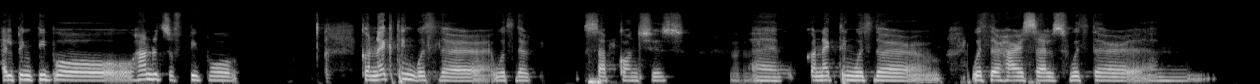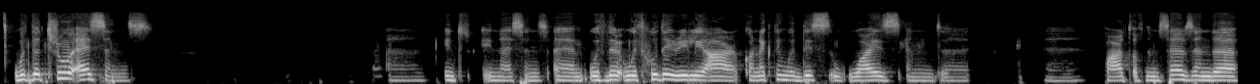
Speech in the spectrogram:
helping people, hundreds of people, connecting with their with their subconscious, mm-hmm. and connecting with their with their higher selves, with their um, with the true essence um, in in essence um, with the with who they really are connecting with this wise and uh, uh, part of themselves. And uh,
